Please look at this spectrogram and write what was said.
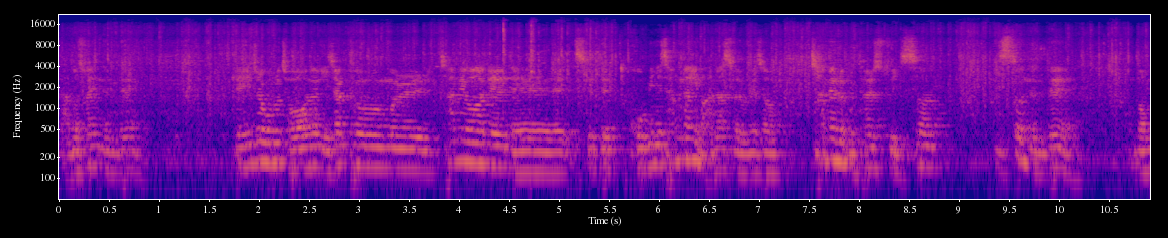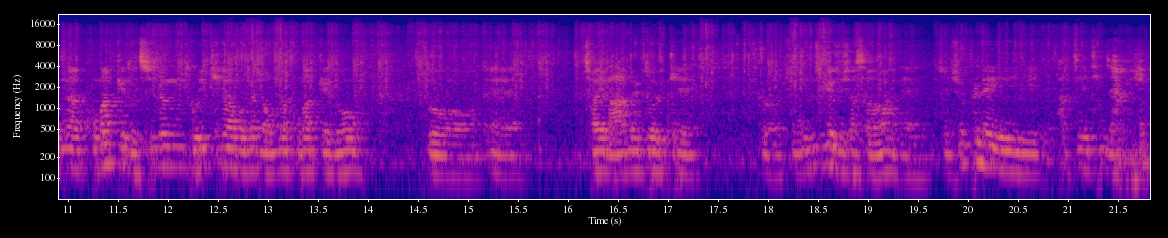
나눠서 했는데 개인적으로 저는 이 작품을 참여하게 됐을 때 고민이 상당히 많았어요. 그래서 참여를 못할 수도 있었, 있었는데 너무나 고맙게도 지금 돌이켜 보면 너무나 고맙게도 또 예, 저의 마음을 또 이렇게 그좀 움직여 주셔서 네, 좀 쇼플레이 박진희 팀장이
